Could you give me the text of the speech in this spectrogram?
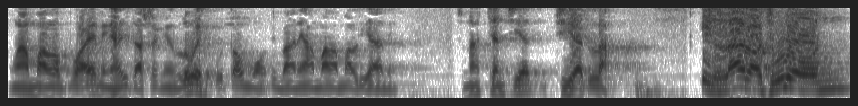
ngamal apa wae ning hari tasrek ini luwih utama timbangane amal-amal liyane. Senajan jihad, jihadlah. Illa rajulun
